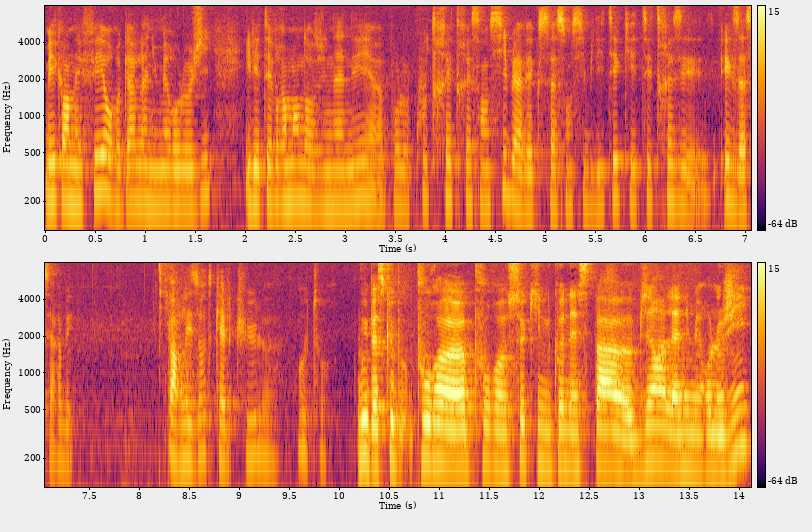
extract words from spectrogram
Mais qu'en effet, au regard de la numérologie, il était vraiment dans une année, euh, pour le coup, très très sensible, avec sa sensibilité qui était très exacerbée par les autres calculs euh, autour. Oui, parce que pour, euh, pour ceux qui ne connaissent pas bien la numérologie,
